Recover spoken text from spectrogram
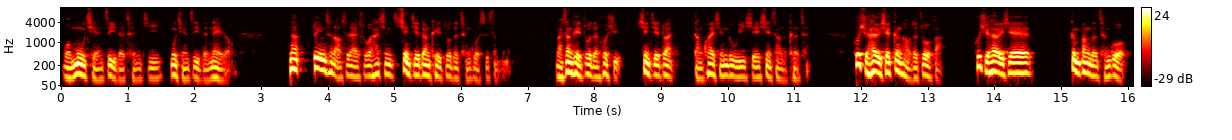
我目前自己的成绩，目前自己的内容。那对应成老师来说，他现现阶段可以做的成果是什么呢？马上可以做的，或许现阶段赶快先录一些线上的课程，或许还有一些更好的做法，或许还有一些更棒的成果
